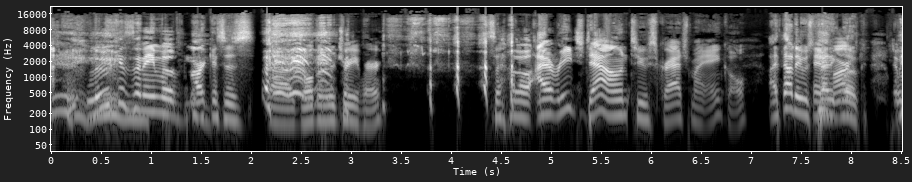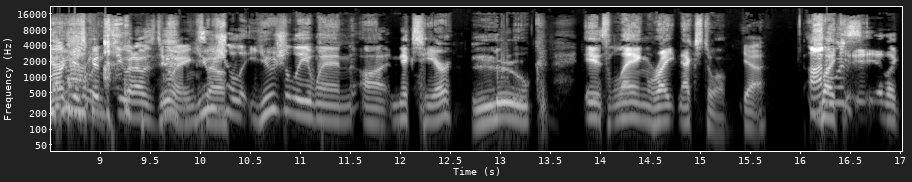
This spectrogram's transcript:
Luke is the name of Marcus's uh, golden retriever. So I reached down to scratch my ankle. I thought he was petting Mark- Luke. And Marcus Usually- couldn't see what I was doing. so- Usually, usually when uh, Nick's here, Luke is laying right next to him. yeah. I like, was- like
